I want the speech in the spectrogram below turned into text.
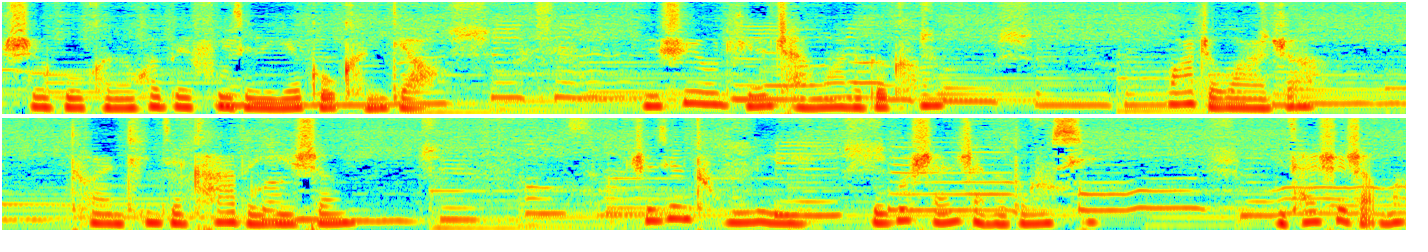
尸骨可能会被附近的野狗啃掉，于是用铁铲挖了个坑。挖着挖着，突然听见咔的一声，只见土里有个闪闪的东西，你猜是什么？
